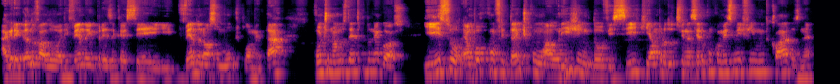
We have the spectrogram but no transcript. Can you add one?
agregando valor e vendo a empresa crescer e vendo o nosso múltiplo aumentar, continuamos dentro do negócio. E isso é um pouco conflitante com a origem do VC, que é um produto financeiro com começo, meio e fim muito claros, né?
